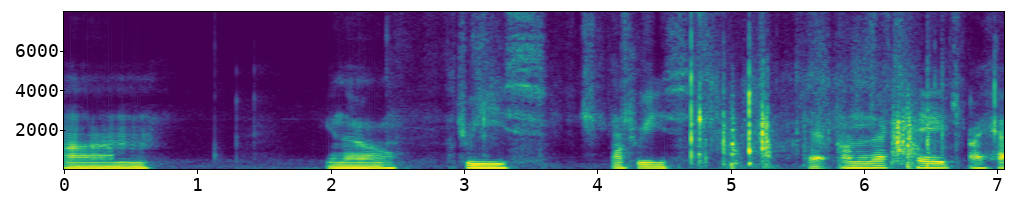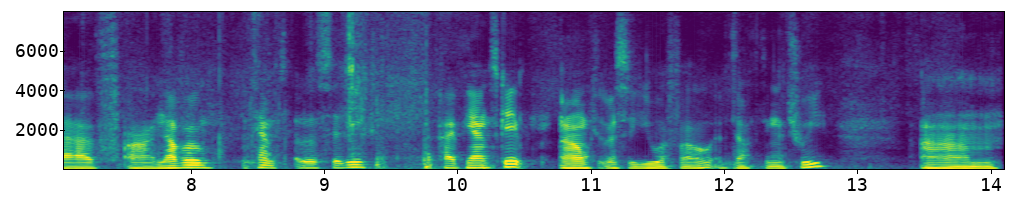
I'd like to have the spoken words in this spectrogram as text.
um, you know, trees, more trees. Okay, on the next page, I have uh, another attempt at a city type landscape. Um, there's a UFO abducting a tree. Um,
